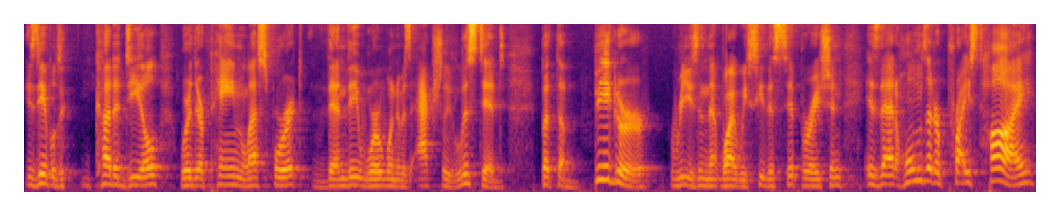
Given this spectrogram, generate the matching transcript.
is able to cut a deal where they're paying less for it than they were when it was actually listed. But the bigger reason that why we see this separation is that homes that are priced high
